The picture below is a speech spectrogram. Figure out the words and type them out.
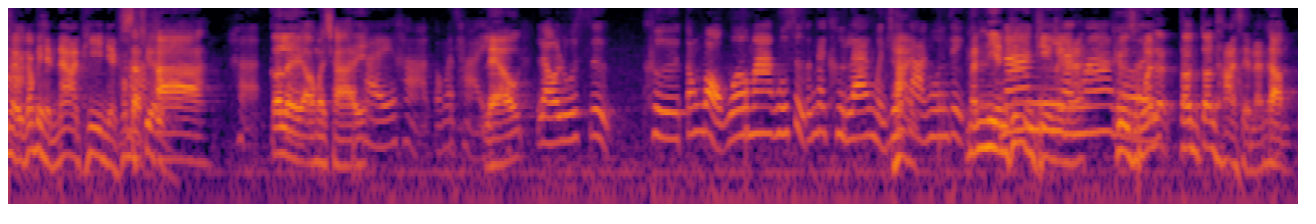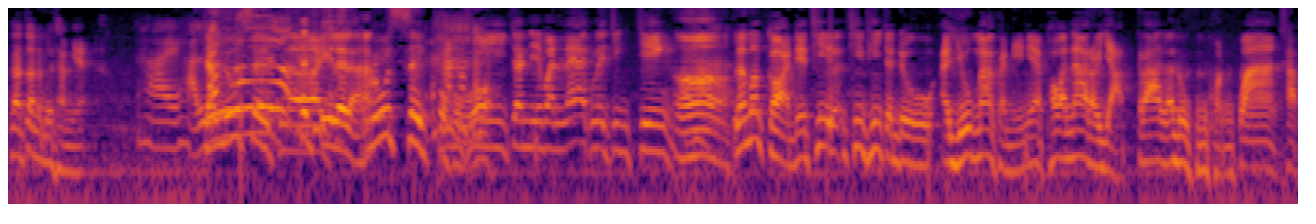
ฉยๆก็ไม่เห็นหน้าพี่เนี่ยเขาศรัไม่ทเชื่อธาค่ะก็เลยเอามาใช้ ใช่ค่ะก็มาใช้แล้ว แล้วรู้สึกคือต้องบอกเวอร์มากรู้สึกตั้งแต่คืนแรกเหมือนที่ใช่อาจารย์พูดจริงมันเนียนขึ้นจริงๆเลยหานะมากคือสมมติเลว่ายต้นต้นทาเสร็จแล้วครันะบแล้วต้นเอามือทำเงี้ย ใช่ค่ะ จะรู้สึกเลทันยทีเลยเหรอฮะรู้สึกโอ้โหจะในวันแรกเลยจริงเออๆแล้วเมื่อก่อนเนี่ยที่ที่พี่จะดูอายุมากกว่านี้เนี่ยเพราะว่าหน้าเราหยาบกร้านแล้วรูขุมขนกว้างครับ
